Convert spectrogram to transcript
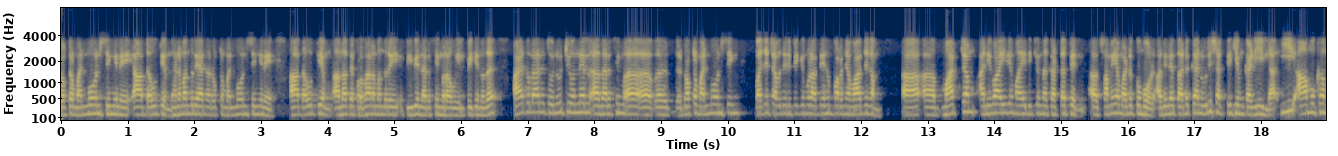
ഡോക്ടർ മൻമോഹൻ സിംഗിനെ ആ ദൗത്യം ധനമന്ത്രിയായിരുന്ന ഡോക്ടർ മൻമോഹൻ സിംഗിനെ ആ ദൗത്യം അന്നത്തെ പ്രധാനമന്ത്രി പി വി നരസിംഹറാവു ഏൽപ്പിക്കുന്നത്. ആയിരത്തി തൊള്ളായിരത്തി തൊണ്ണൂറ്റി ഒന്നിൽ നരസിംഹ ഡോക്ടർ മൻമോഹൻ സിംഗ് ബജറ്റ് അവതരിപ്പിക്കുമ്പോൾ അദ്ദേഹം പറഞ്ഞ വാചകം മാറ്റം അനിവാര്യമായിരിക്കുന്ന ഘട്ടത്തിൽ സമയമെടുക്കുമ്പോൾ അതിനെ തടുക്കാൻ ഒരു ശക്തിക്കും കഴിയില്ല. ഈ ആമുഖം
